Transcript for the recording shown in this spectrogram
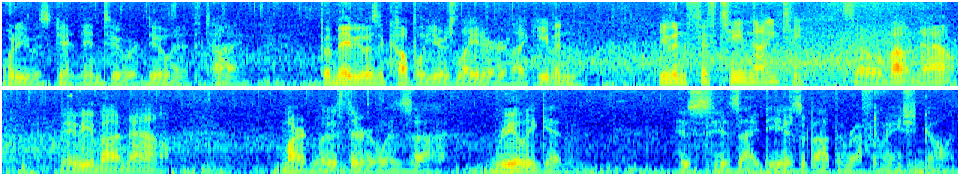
what he was getting into or doing at the time. But maybe it was a couple years later, like even even 1519. So about now, maybe about now, Martin Luther was uh, really getting his his ideas about the Reformation going.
